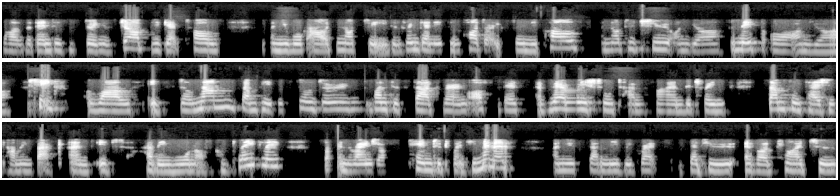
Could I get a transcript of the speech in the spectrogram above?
while the dentist is doing his job. You get told when you walk out not to eat and drink anything hot or extremely cold, and not to chew on your lip or on your cheeks while it's still numb. Some people still do. Once it starts wearing off, there's a very short time frame between some sensation coming back and it having worn off completely. So in the range of 10 to 20 minutes, and you suddenly regret that you ever tried to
